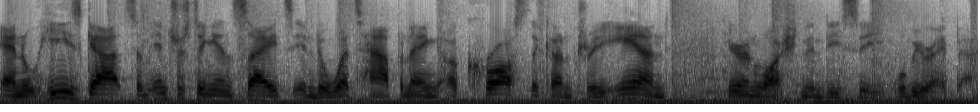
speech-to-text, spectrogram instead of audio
and he's got some interesting insights into what's happening across the country and here in Washington, D.C. We'll be right back.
